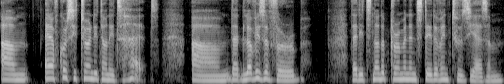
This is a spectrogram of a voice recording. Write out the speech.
um, and of course he turned it on its head. Um, that love is a verb, that it's not a permanent state of enthusiasm,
